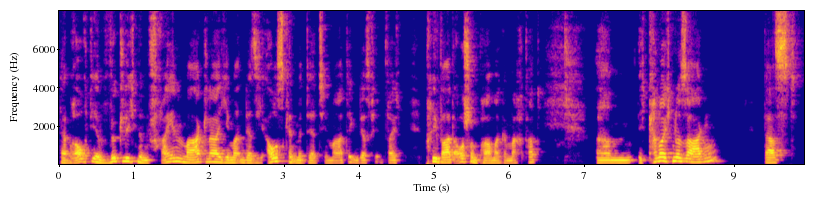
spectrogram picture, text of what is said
Da braucht ihr wirklich einen freien Makler, jemanden, der sich auskennt mit der Thematik, der es vielleicht privat auch schon ein paar Mal gemacht hat. Ähm, ich kann euch nur sagen, dass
